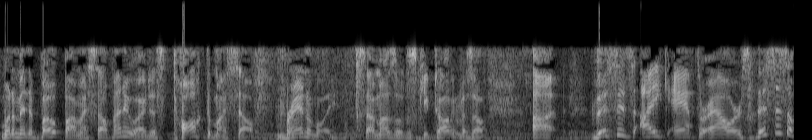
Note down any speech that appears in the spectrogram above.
when I'm in a boat by myself. Anyway, I just talk to myself randomly. So I might as well just keep talking to myself. Uh, this is Ike After Hours. This is a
